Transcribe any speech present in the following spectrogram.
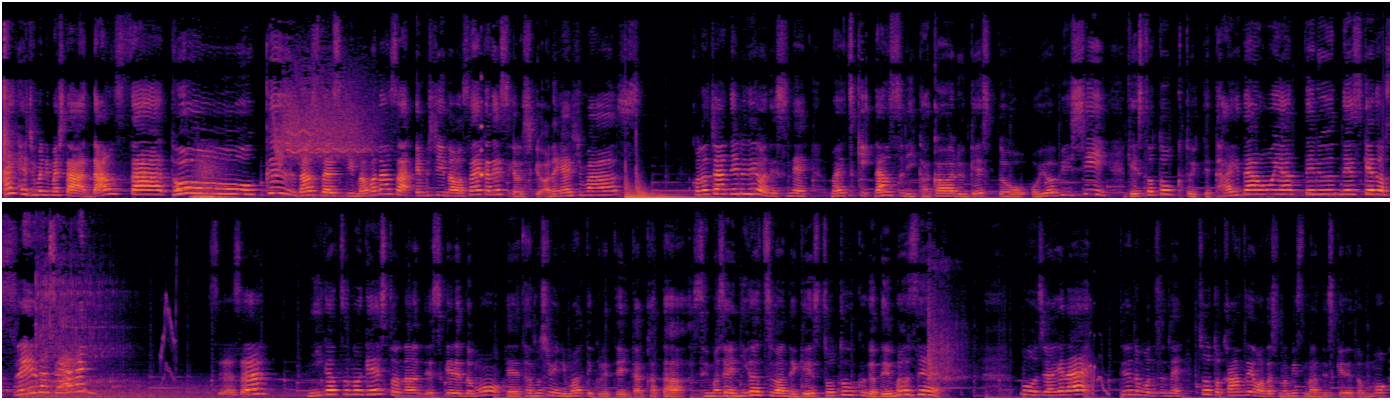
はい、始まりました。ダンサートークダンス大好きママダンサー MC のさやかです。よろしくお願いします。このチャンネルではですね、毎月ダンスに関わるゲストをお呼びし、ゲストトークといって対談をやってるんですけど、すいませんすいません2月のゲストなんですけれども、えー楽しみに待ってくれていた方、すいません、2月はね、ゲストトークが出ません。申し訳ない。っていうのもですね、ちょっと完全私のミスなんですけれども、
